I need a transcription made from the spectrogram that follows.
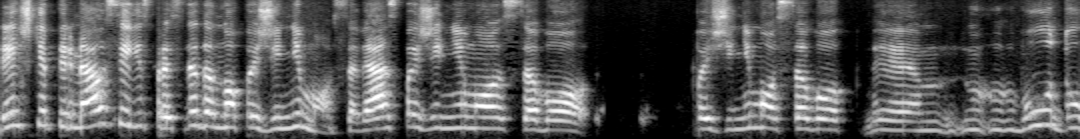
Reiškia pirmiausia jis prasideda nuo pažinimo savęs pažinimo savo pažinimo savo e, būdų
